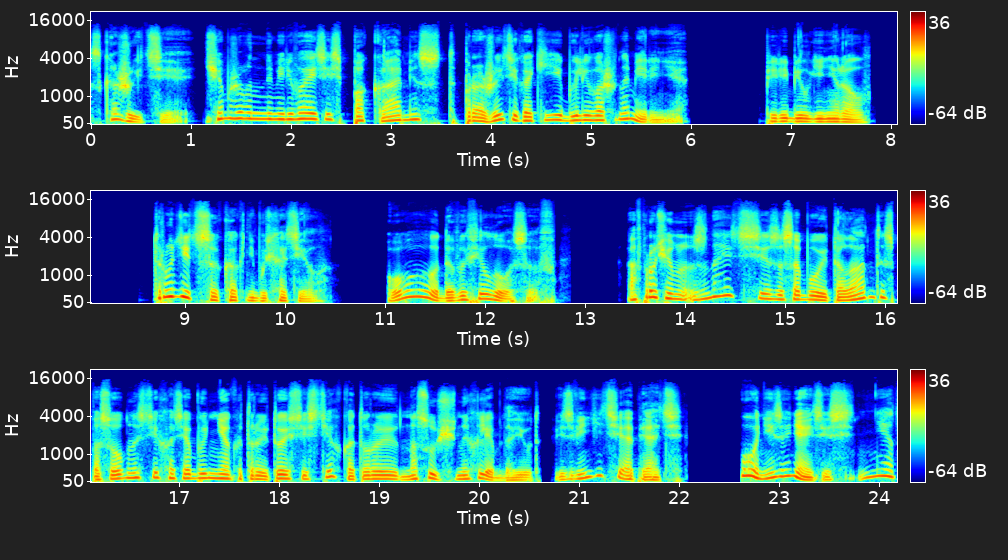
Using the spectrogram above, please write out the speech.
Скажите, чем же вы намереваетесь пока мест прожить и какие были ваши намерения? Перебил генерал. Трудиться как-нибудь хотел. О, да вы философ. А, впрочем, знаете за собой таланты, способности, хотя бы некоторые, то есть из тех, которые насущный хлеб дают. Извините опять. «О, не извиняйтесь. Нет,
